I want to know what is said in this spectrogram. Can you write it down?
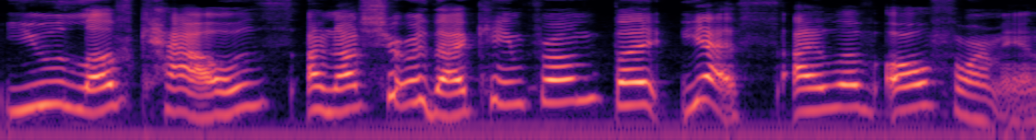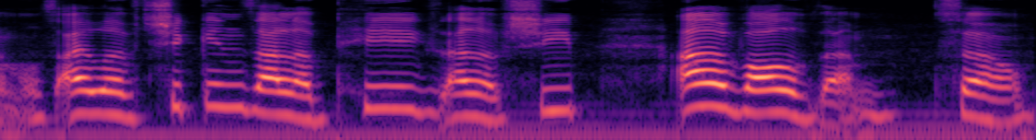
You love cows. I'm not sure where that came from, but yes, I love all farm animals. I love chickens, I love pigs, I love sheep. I love all of them. So,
